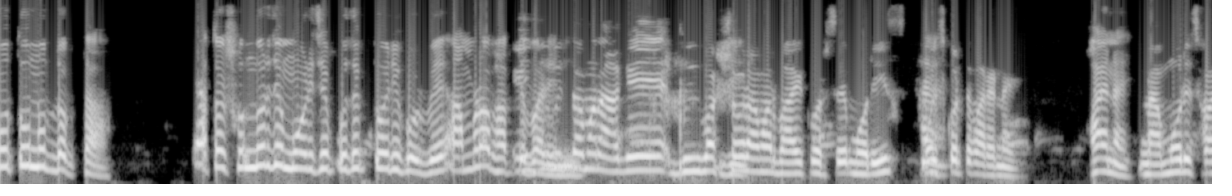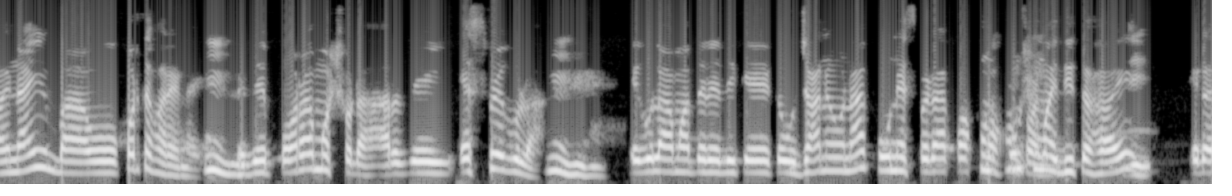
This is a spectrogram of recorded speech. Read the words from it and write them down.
নতুন উদ্যোক্তা এত সুন্দর যে মরিচের প্রজেক্ট তৈরি করবে আমরা ভাবতে পারি আমার আগে দুই বছর আমার ভাই করছে মরিচ হ্যাঁ। মরিচ করতে পারে নাই। হয় নাই? না মরিচ হয় নাই বা ও করতে পারে নাই। যে পরামর্শটা আর যে স্প্রে গুলা। এগুলো আমাদের এদিকে কেউ জানেও না কোন স্প্রেটা কখন কোন সময় দিতে হয় এটা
